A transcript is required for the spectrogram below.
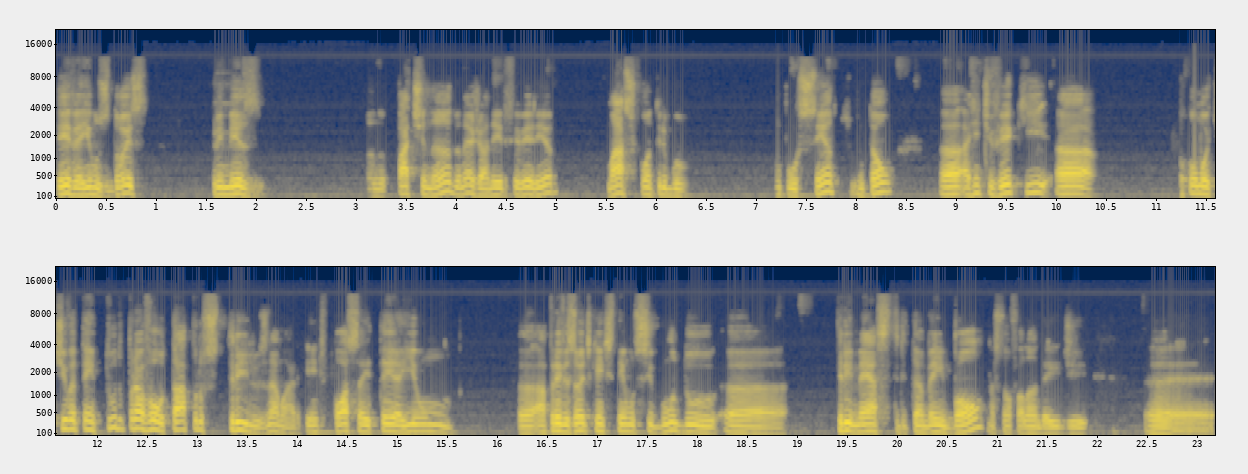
teve aí uns dois primeiros ano patinando, né, janeiro e fevereiro, março contribuiu 1%, então uh, a gente vê que a locomotiva tem tudo para voltar para os trilhos, né, Mário? Que a gente possa aí, ter aí um, uh, a previsão é de que a gente tenha um segundo uh, trimestre também bom, nós estamos falando aí de eh,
